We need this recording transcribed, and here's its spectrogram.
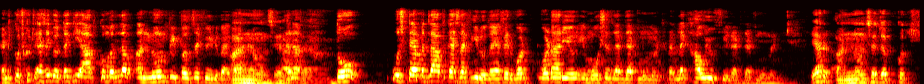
एंड कुछ कुछ ऐसे भी होता है कि आपको मतलब अननोन पीपल से फीडबैक अननोन से है ना? तो उस टाइम मतलब आप कैसा फील होता है? या फिर what what are your emotions at that moment like how you feel at that moment यार अननोन से जब कुछ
